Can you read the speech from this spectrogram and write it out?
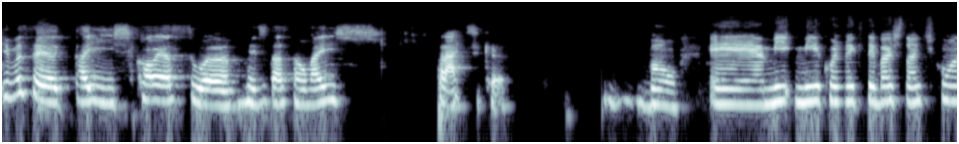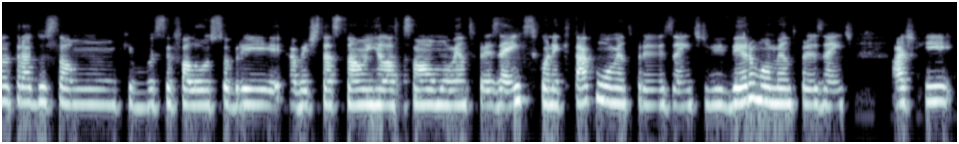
E você, Thaís, qual é a sua meditação mais prática? Bom, é, me, me conectei bastante com a tradução que você falou sobre a meditação em relação ao momento presente, se conectar com o momento presente, viver o momento presente. Acho que,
